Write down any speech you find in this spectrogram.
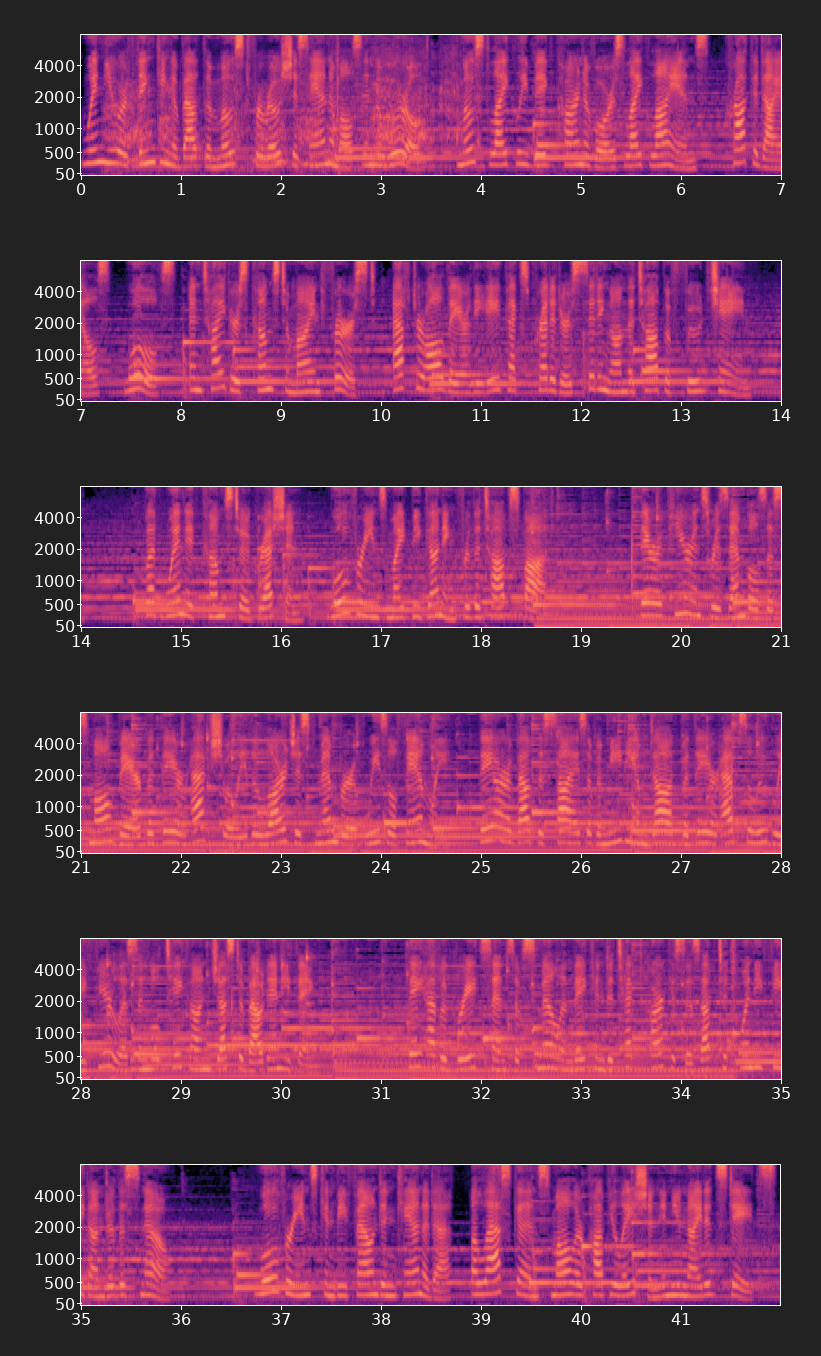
When you are thinking about the most ferocious animals in the world, most likely big carnivores like lions, crocodiles, wolves, and tigers comes to mind first, after all they are the apex predators sitting on the top of food chain. But when it comes to aggression, wolverines might be gunning for the top spot. Their appearance resembles a small bear but they are actually the largest member of weasel family, they are about the size of a medium dog but they are absolutely fearless and will take on just about anything. They have a great sense of smell and they can detect carcasses up to 20 feet under the snow. Wolverines can be found in Canada, Alaska and smaller population in United States.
